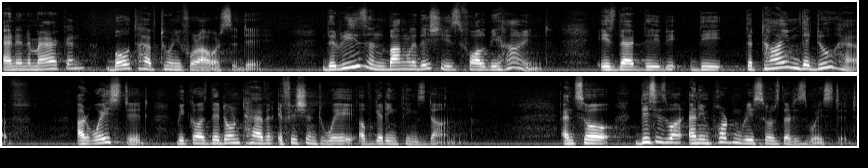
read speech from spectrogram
and an American both have 24 hours a day. The reason Bangladeshis fall behind is that the, the, the time they do have are wasted because they don't have an efficient way of getting things done. And so this is one, an important resource that is wasted.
